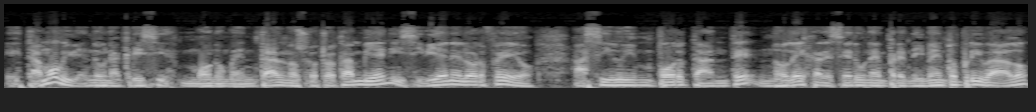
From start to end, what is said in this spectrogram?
estamos viviendo una crisis monumental nosotros también, y si bien el Orfeo ha sido importante, no deja de ser un emprendimiento privado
